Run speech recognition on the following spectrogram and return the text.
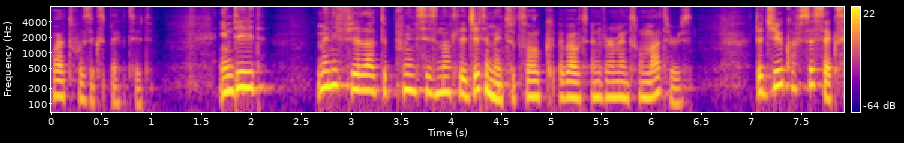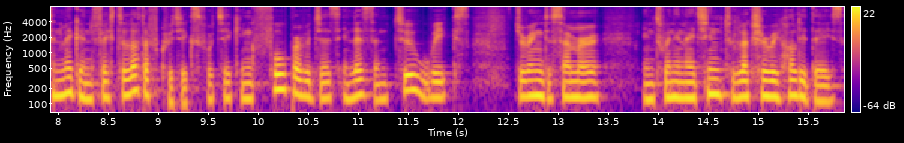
what was expected. Indeed, many feel like the prince is not legitimate to talk about environmental matters. The Duke of Sussex and Meghan faced a lot of critics for taking four private jets in less than two weeks during the summer in 2019 to luxury holidays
